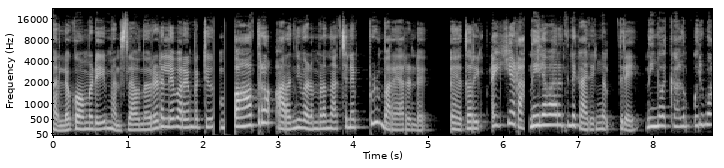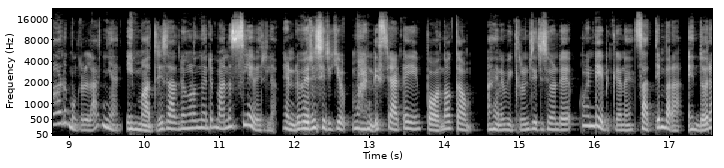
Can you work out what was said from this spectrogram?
നല്ല കോമഡി മനസ്സിലാവുന്നവരോടല്ലേ പറയാൻ പറ്റൂ? പാത്രം അറിഞ്ഞു വിളമ്പണം എന്ന് അച്ഛൻ എപ്പോഴും പറയാറുണ്ട് ഏതറിയും അയ്യടാ നിലവാരത്തിന്റെ കാര്യത്തിലെ നിങ്ങളെക്കാളും ഒരുപാട് മുകളിലാ ഞാൻ. ഇമാതിരി സാധനങ്ങളൊന്നും എന്റെ മനസ്സിലേ വരില്ല. രണ്ടുപേരും ശരിക്കും വണ്ടി സ്റ്റാർട്ട് ചെയ്യും. നോക്കാം. അങ്ങനെ വിക്രം ചിരിച്ചുകൊണ്ട് വണ്ടി എടുക്കണേ. സത്യം പറ എന്തോ ഒരു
